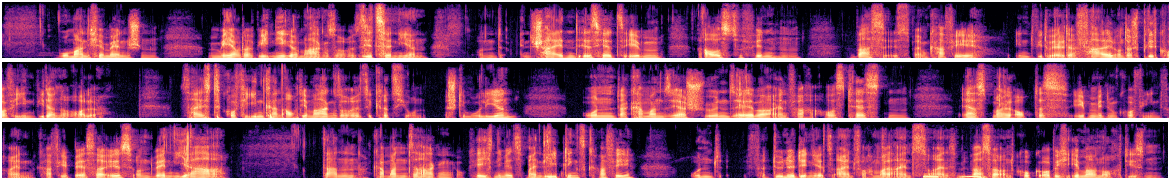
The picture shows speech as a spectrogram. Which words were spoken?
wo manche Menschen mehr oder weniger Magensäure sezernieren. Und entscheidend ist jetzt eben rauszufinden, was ist beim Kaffee individuell der Fall und da spielt Koffein wieder eine Rolle. Das heißt, Koffein kann auch die Magensäuresekretion stimulieren und da kann man sehr schön selber einfach austesten, erstmal, ob das eben mit dem koffeinfreien Kaffee besser ist und wenn ja, dann kann man sagen, okay, ich nehme jetzt meinen Lieblingskaffee und verdünne den jetzt einfach mal eins zu eins mit mhm. Wasser und gucke, ob ich immer noch diesen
